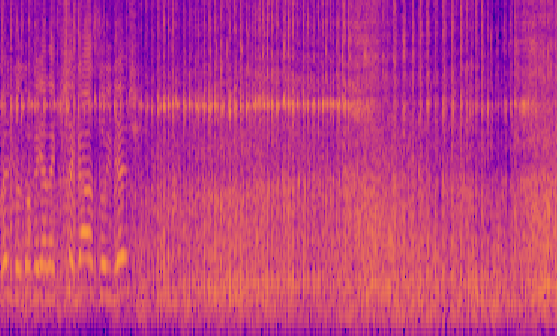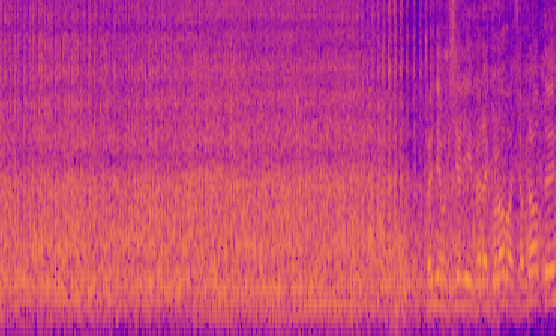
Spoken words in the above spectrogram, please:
Weź go trochę Janek przegazuj, wiesz? Będziemy chcieli wyregulować obroty.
